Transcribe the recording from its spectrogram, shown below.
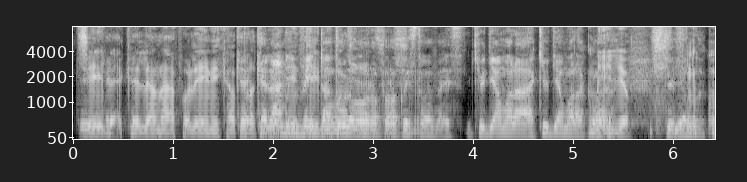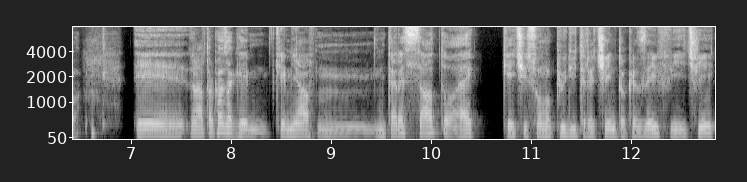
che sì, che, beh, che è una polemica che, che l'hanno inventato inutile, loro, però questo vabbè, chiudiamola, chiudiamola qua. Meglio. Chiudiamola qua. e un'altra cosa che, mi ha mh, interessato è che ci sono più di 300 caseifici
